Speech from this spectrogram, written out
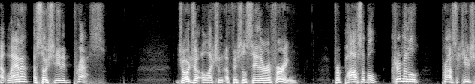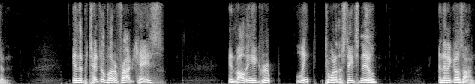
Atlanta Associated Press. Georgia election officials say they're referring for possible criminal prosecution in the potential voter fraud case involving a group linked to one of the state's new, and then it goes on.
